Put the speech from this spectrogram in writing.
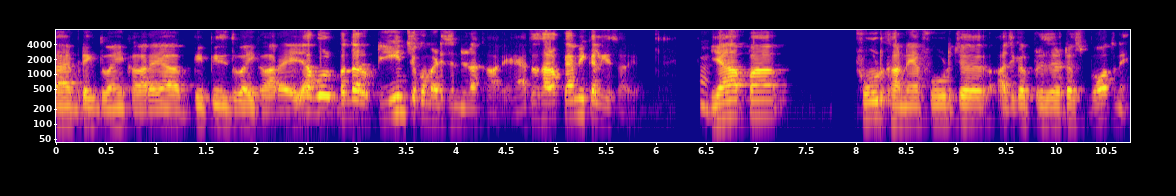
ਡਾਇਬੀਟਿਕ ਦਵਾਈ ਖਾ ਰਹੇ ਆ ਬੀਪੀ ਦੀ ਦਵਾਈ ਖਾ ਰਹੇ ਆ ਜਾਂ ਕੋਈ ਬੰਦਾ ਰੂਟੀਨ 'ਚ ਕੋਈ ਮੈਡੀਸਿਨ ਜਿਹੜਾ ਖਾ ਰਿਹਾ ਹੈ ਤਾਂ ਸਾਰਾ ਕੈਮੀਕਲ ਹੀ ਹੈ ਸਾਰੇ। ਜਾਂ ਆਪਾਂ ਫੂਡ ਖਾਂਦੇ ਆ ਫੂਡ 'ਚ ਅੱਜ ਕੱਲ ਪ੍ਰੀਜ਼ਰਵੇਟਿਵਸ ਬਹੁਤ ਨੇ।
